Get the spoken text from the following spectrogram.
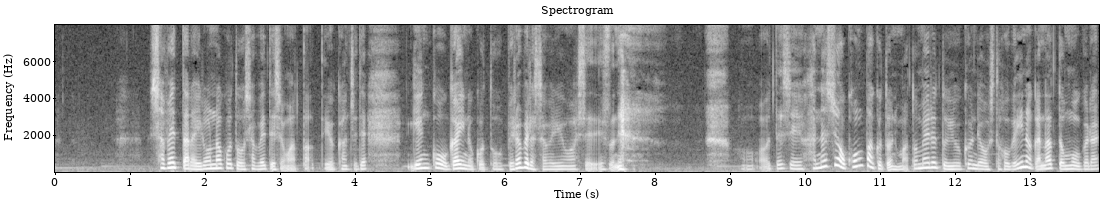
喋ったらいろんなことを喋ってしまったっていう感じで原稿外のことをベラベラ喋りましてですね。私話をコンパクトにまとめるという訓練をした方がいいのかなって思うぐらい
